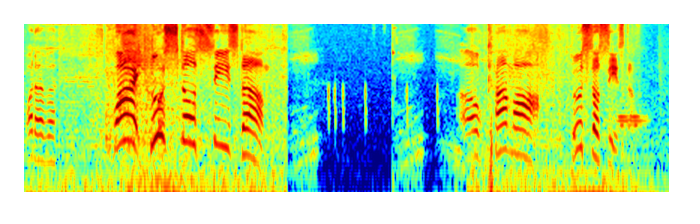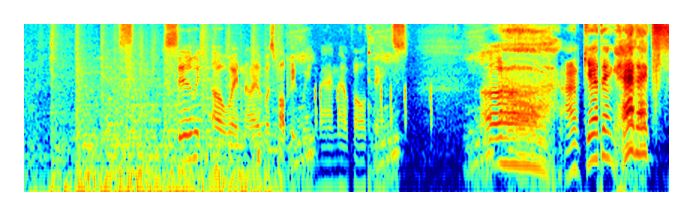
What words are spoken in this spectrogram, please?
Whatever. Why? Who still sees them? Oh, come on. Who still sees them? S- Siri? Oh, wait, no, it was probably Wingman of all things. Ugh, I'm getting headaches!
